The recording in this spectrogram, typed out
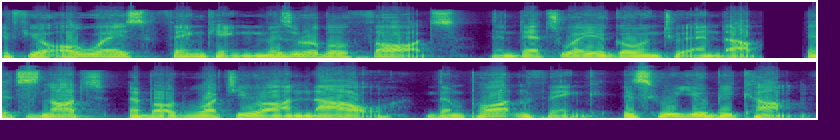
If you're always thinking miserable thoughts, then that's where you're going to end up. It's not about what you are now. The important thing is who you become.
